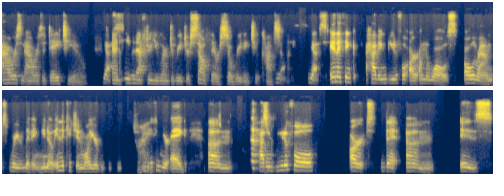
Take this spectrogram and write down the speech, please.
hours and hours a day to you. Yes. And even after you learned to read yourself, they were still reading to you constantly. Yes. yes. And I think having beautiful art on the walls all around where you're living, you know, in the kitchen while you're right. making your egg, um, having beautiful art that um, is,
